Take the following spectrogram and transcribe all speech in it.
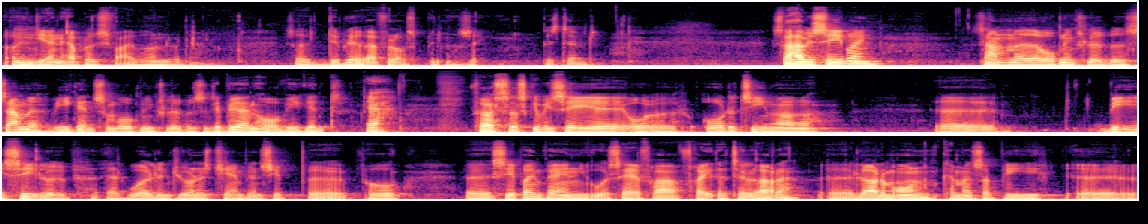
og Mm. Indianapolis 500. Så det bliver i hvert fald også spændende at se. Bestemt. Så har vi Sebring sammen med åbningsløbet, samme weekend som åbningsløbet, så det bliver en hård weekend. Ja. Først så skal vi se øh, 8 timer øh, VEC-løb at World Endurance Championship øh, på øh, Sebringbanen i USA fra fredag til lørdag. Øh, lørdag morgen kan man så blive øh,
